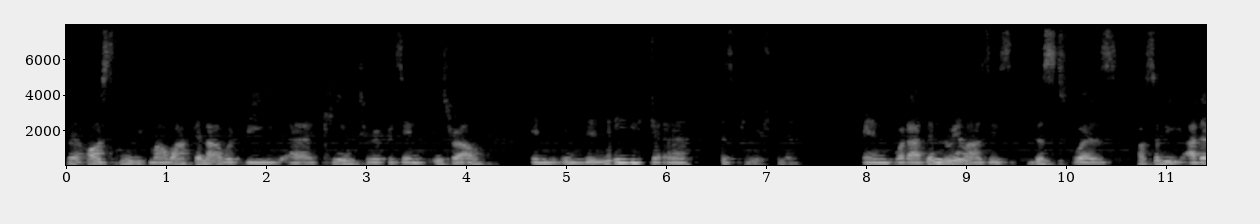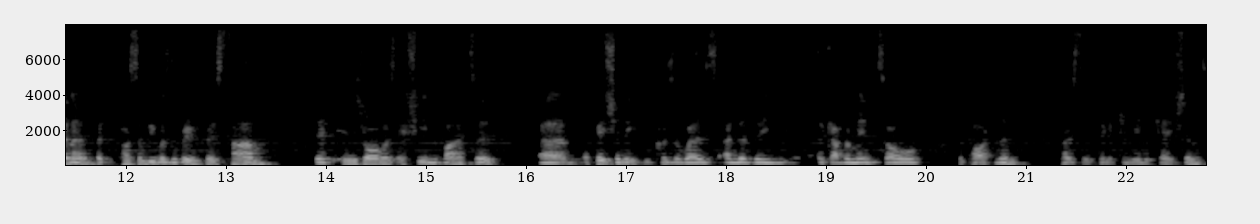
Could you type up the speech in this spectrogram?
They asked me if my wife and I would be uh, keen to represent Israel in Indonesia as commissioner. And what I didn't realize is this was possibly, I don't know, but it possibly was the very first time that Israel was actually invited um, officially because it was under the governmental department, Post and Telecommunications,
